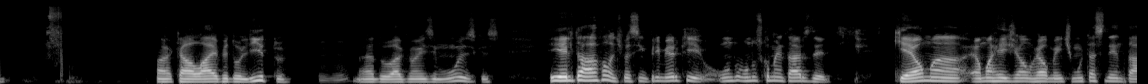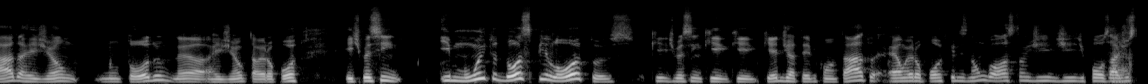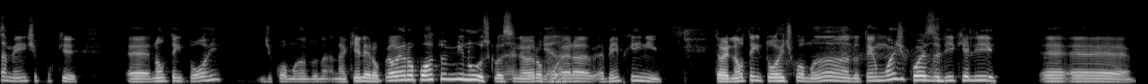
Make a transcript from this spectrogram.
aquela live do Lito, Uhum. né, do Aviões e Músicas, e ele tava falando, tipo assim, primeiro que um, um dos comentários dele, que é uma, é uma região realmente muito acidentada, a região num todo, né, a região que está o aeroporto, e tipo assim, e muito dos pilotos que, tipo assim, que, que, que ele já teve contato, é um aeroporto que eles não gostam de, de, de pousar É. justamente porque é, não tem torre de comando na, naquele aeroporto. É um aeroporto minúsculo, assim, É, né? O aeroporto era, é bem pequenininho. Então ele não tem torre de comando, tem um monte de coisas ali que ele... é, é,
